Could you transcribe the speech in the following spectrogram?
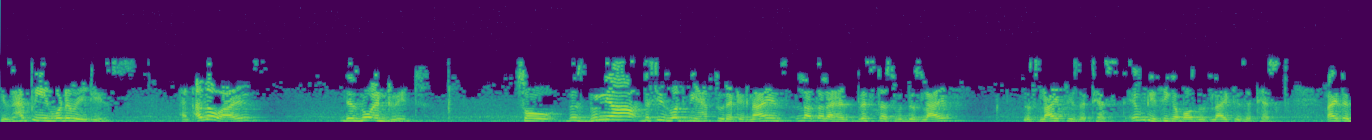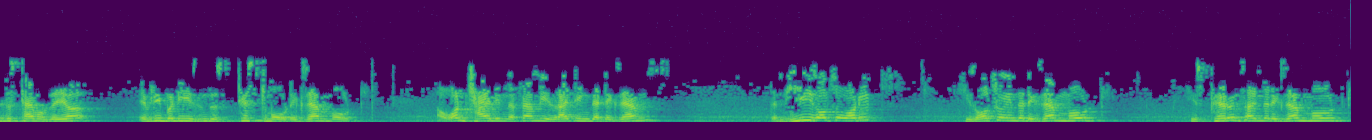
He's happy in whatever it is. And otherwise, there's no end to it. So this dunya, this is what we have to recognize. Allah Ta'ala has blessed us with this life. This life is a test. Everything about this life is a test. Right at this time of the year, everybody is in this test mode, exam mode. Now one child in the family is writing that exams. Then he is also worried. He's also in that exam mode. His parents are in that exam mode.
